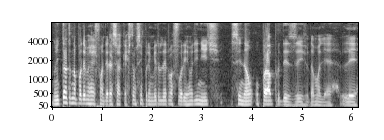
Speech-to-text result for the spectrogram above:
No entanto, não podemos responder essa questão sem primeiro ler o aforismo de Nietzsche, senão o próprio desejo da mulher. Ler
